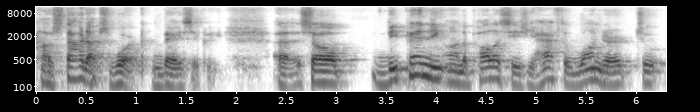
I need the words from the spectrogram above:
how startups work, basically. Uh, so depending on the policies, you have to wonder to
